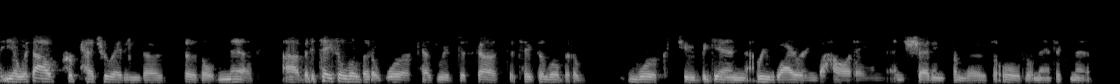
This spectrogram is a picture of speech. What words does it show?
you know, without perpetuating those those old myths. Uh, but it takes a little bit of work, as we've discussed. It takes a little bit of work to begin rewiring the holiday and, and shedding some of those old romantic myths.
